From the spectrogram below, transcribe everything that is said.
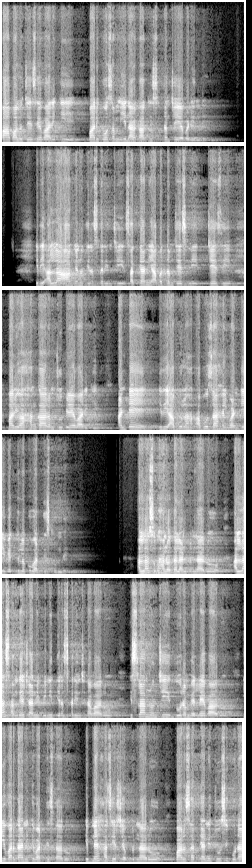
పాపాలు చేసే వారికి వారి కోసం ఈ నరకాగ్ని సిద్ధం చేయబడింది. ఇది అల్లా ఆజ్ఞను తిరస్కరించి సత్యాన్ని అబద్ధం చేసి చేసి మరియు అహంకారం చూపిన వారికి. అంటే ఇది అబు అబూ జాహెల్ వంటి వ్యక్తులకు వర్తిస్తుంది. అల్లా సుభానోతలు అంటున్నారు అల్లా సందేశాన్ని విని తిరస్కరించిన వారు ఇస్లాం నుంచి దూరం వెళ్ళేవారు ఈ వర్గానికి వర్తిస్తారు. ఇబ్నే హసీర్ చెప్తున్నారు వారు సత్యాన్ని చూసి కూడా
